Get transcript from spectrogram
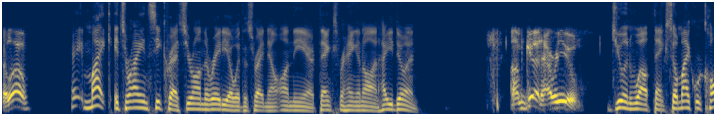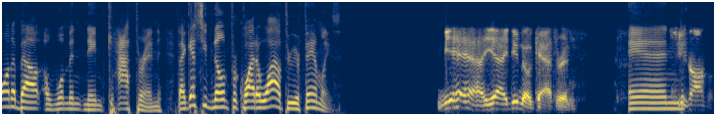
Hello. Hey, Mike, it's Ryan Seacrest. You're on the radio with us right now on the air. Thanks for hanging on. How you doing? I'm good. How are you? Doing well, thanks. So, Mike, we're calling about a woman named Catherine that I guess you've known for quite a while through your families. Yeah, yeah, I do know Catherine. And She's awesome.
